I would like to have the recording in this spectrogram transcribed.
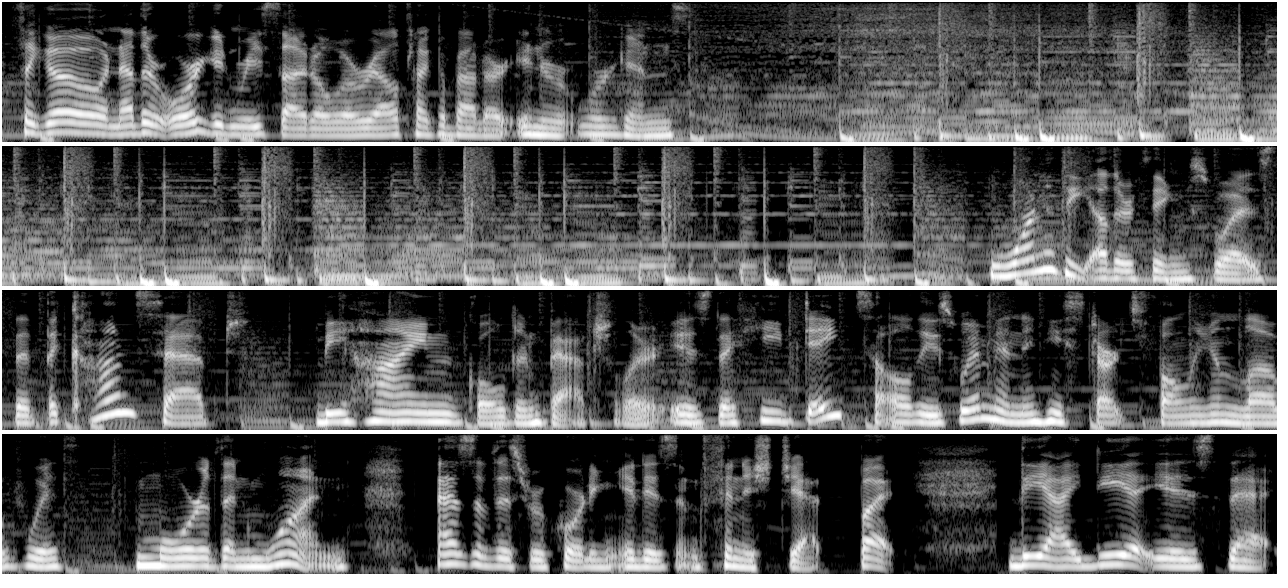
it's like, oh, another organ recital where we all talk about our inner organs. One of the other things was that the concept behind Golden Bachelor is that he dates all these women and he starts falling in love with more than one. As of this recording, it isn't finished yet, but the idea is that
